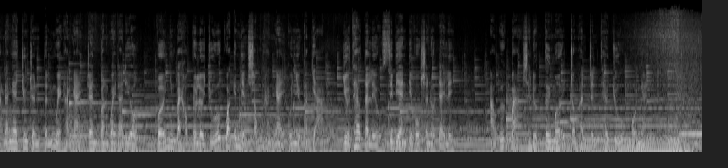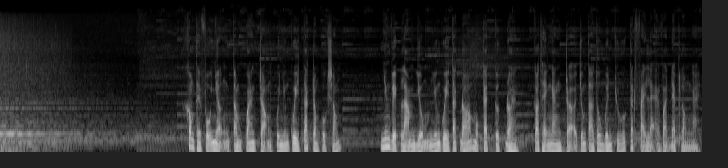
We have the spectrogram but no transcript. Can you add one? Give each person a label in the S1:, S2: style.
S1: bạn đang nghe chương trình tỉnh nguyện hàng ngày trên quanh quay radio với những bài học từ lời Chúa qua kinh nghiệm sống hàng ngày của nhiều tác giả dựa theo tài liệu CBN Devotional Daily. Ao ước bạn sẽ được tươi mới trong hành trình theo Chúa mỗi ngày. Không thể phủ nhận tầm quan trọng của những quy tắc trong cuộc sống. Nhưng việc lạm dụng những quy tắc đó một cách cực đoan có thể ngăn trở chúng ta tôn vinh Chúa cách phải lẽ và đẹp lòng Ngài.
